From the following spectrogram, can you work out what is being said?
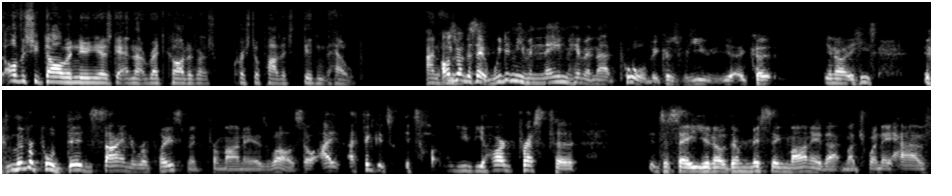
obviously Darwin Nunez getting that red card against Crystal Palace didn't help. And I was he- about to say we didn't even name him in that pool because he, because you know, he's Liverpool did sign a replacement for Mane as well. So I, I think it's it's you'd be hard pressed to to say you know they're missing Mane that much when they have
